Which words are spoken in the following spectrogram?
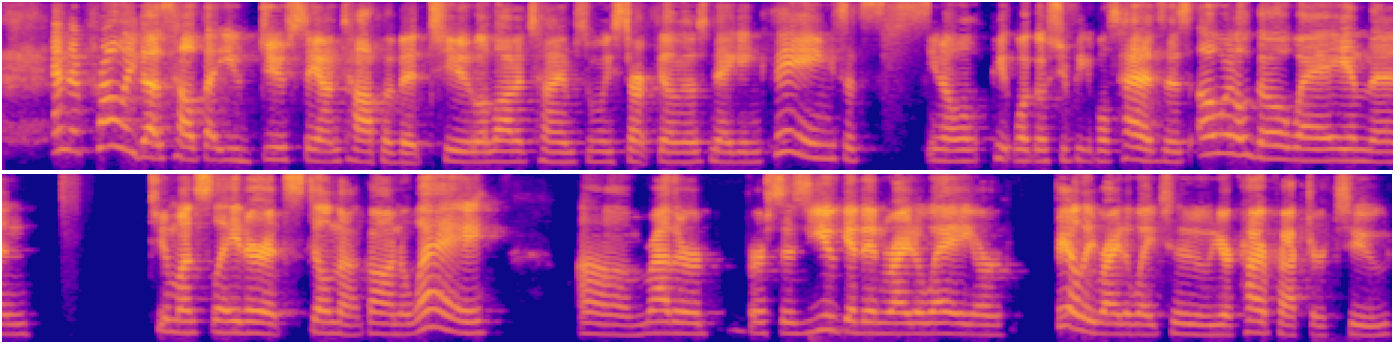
and it probably does help that you do stay on top of it too. A lot of times when we start feeling those nagging things, it's, you know, what goes through people's heads is, oh, it'll go away. And then two months later, it's still not gone away. Um, rather versus you get in right away or fairly right away to your chiropractor to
